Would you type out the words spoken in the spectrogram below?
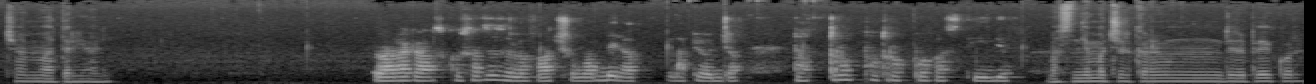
C'è materiali. ma raga, scusate se lo faccio, ma a me la, la pioggia dà troppo troppo fastidio. Ma se andiamo a cercare un... delle pecore?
